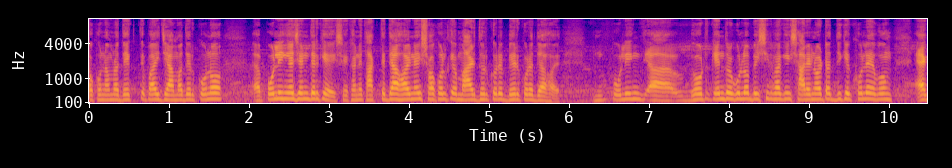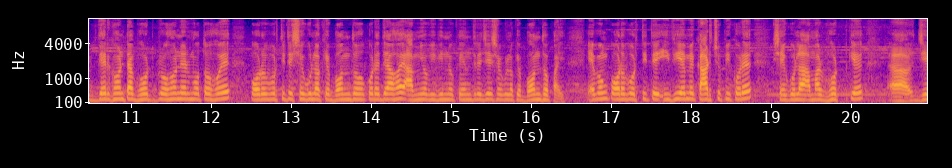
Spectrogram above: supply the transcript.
তখন আমরা দেখতে পাই যে আমাদের কোনো পোলিং এজেন্টদেরকে সেখানে থাকতে দেওয়া হয় নাই, সকলকে মারধর করে বের করে দেওয়া হয়। পোলিং ভোট কেন্দ্রগুলো বেশিরভাগই সাড়ে নয়টার দিকে খোলে এবং এক দেড় ঘণ্টা ভোট গ্রহণের মতো হয়ে পরবর্তীতে সেগুলোকে বন্ধ করে দেওয়া হয়। আমিও বিভিন্ন কেন্দ্রে যে সেগুলোকে বন্ধ পাই এবং পরবর্তীতে ইভিএমে কারচুপি করে সেগুলো আমার ভোটকে যে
